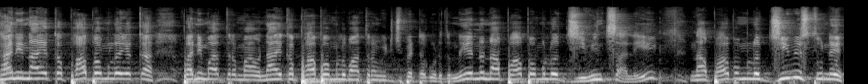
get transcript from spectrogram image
కానీ నా యొక్క పాపముల యొక్క పని మాత్రం నా యొక్క పాపములు మాత్రం విడిచిపెట్టకూడదు. నేను నా పాపములో జీవించాలి. నా పాపములో జీవిస్తూనే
